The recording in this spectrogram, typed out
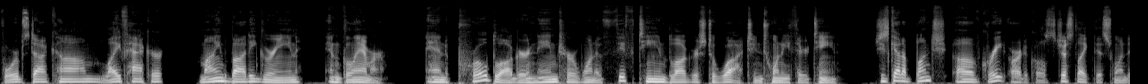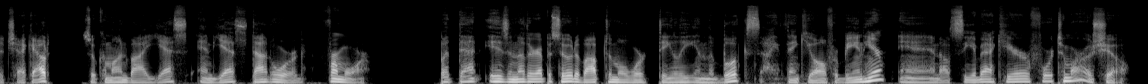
Forbes.com, Lifehacker, Mind Body Green, and Glamour. And ProBlogger named her one of 15 bloggers to watch in 2013. She's got a bunch of great articles just like this one to check out, so come on by yesandyes.org for more. But that is another episode of Optimal Work Daily in the books. I thank you all for being here, and I'll see you back here for tomorrow's show,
